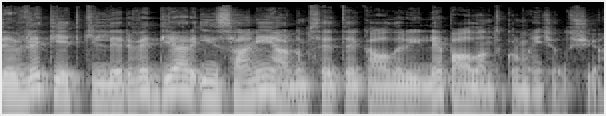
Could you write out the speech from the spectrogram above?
devlet yetkilileri ve diğer insani yardım STK'ları ile bağlantı kurmaya çalışıyor.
